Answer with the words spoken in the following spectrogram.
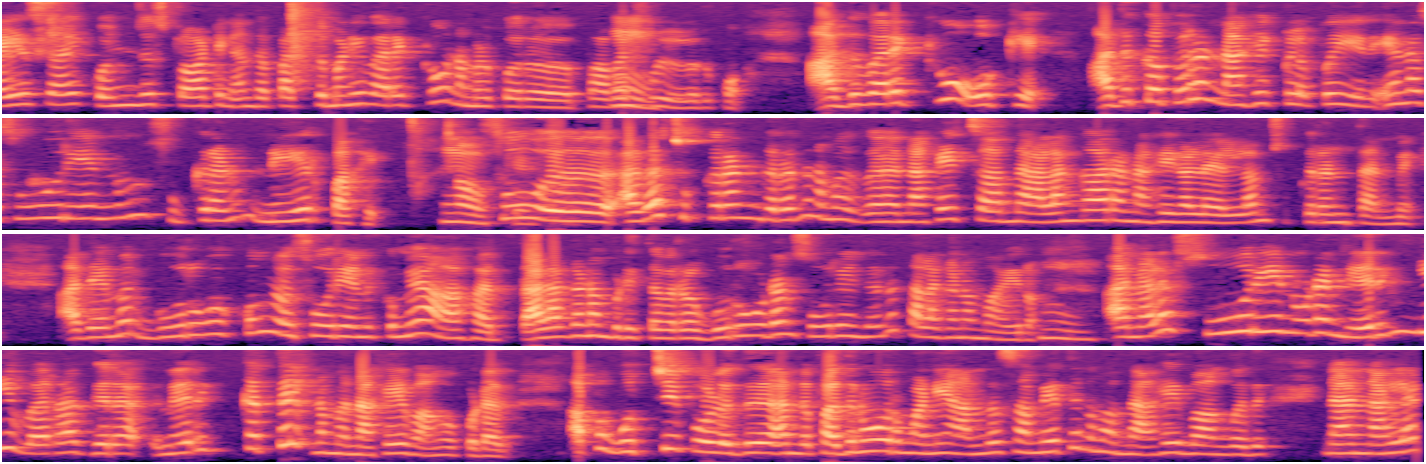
ரைஸ் ஆகி கொஞ்சம் ஸ்டார்டிங் அந்த பத்து மணி வரைக்கும் நம்மளுக்கு ஒரு பவர்ஃபுல் இருக்கும். அது வரைக்கும் ஓகே அதுக்கப்புறம் நகைக்குள்ள போய் ஏன்னா சூரியனும் சுக்கிரனும் நேர்பகை. சூ அதான் சுக்கிரன்ங்கிறது நம்ம நகை சார்ந்த அலங்கார நகைகள் எல்லாம் சுக்கிரன் தன்மை. அதே மாதிரி குருவுக்கும் சூரியனுக்குமே ஆகாது. தலகணம் பிடித்தவர் குருவுடன் சூரியன் சேர்ந்து தலகணம் ஆயிரும். அதனால சூரியனுடன் நெருங்கி வர கிர நெருக்கத்தில் நம்ம நகை வாங்கக்கூடாது. அப்போ உச்சி பொழுது அந்த பதினோரு மணி அந்த சமயத்தில் நம்ம நகை வாங்குவது நான் நல்ல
